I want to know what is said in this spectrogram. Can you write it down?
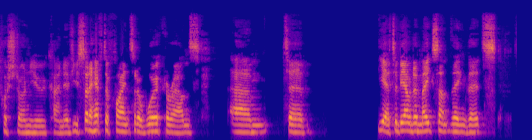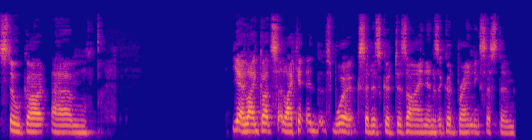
pushed on you. Kind of, you sort of have to find sort of workarounds um, to, yeah, to be able to make something that's still got, um, yeah, like got like it, it, works and is good design and is a good branding system.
